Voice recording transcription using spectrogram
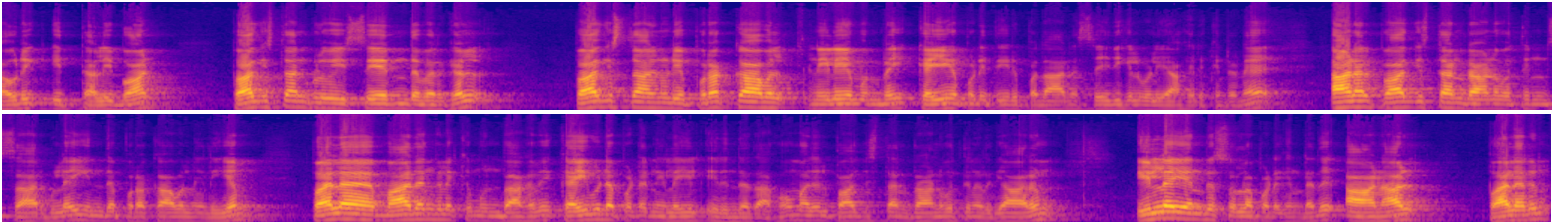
தௌரிக் இத்தலிபான் பாகிஸ்தான் குழுவை சேர்ந்தவர்கள் பாகிஸ்தானுடைய புறக்காவல் நிலையம் ஒன்றை கையகப்படுத்தி இருப்பதான செய்திகள் வெளியாக இருக்கின்றன. ஆனால் பாகிஸ்தான் இராணுவத்தின் சார்பில் இந்த புறக்காவல் நிலையம் பல மாதங்களுக்கு முன்பாகவே கைவிடப்பட்ட நிலையில் இருந்ததாகவும் அதில் பாகிஸ்தான் இராணுவத்தினர் யாரும் இல்லை என்று சொல்லப்படுகின்றது. ஆனால் பலரும்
